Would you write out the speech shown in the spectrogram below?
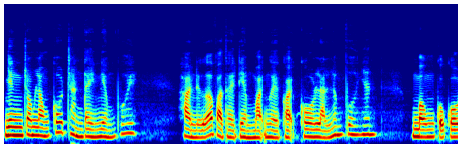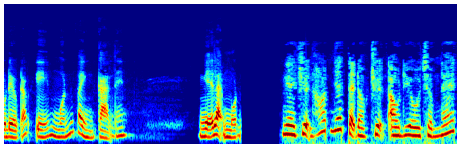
nhưng trong lòng cô tràn đầy niềm vui. Hơn nữa vào thời điểm mọi người gọi cô là Lâm Vô Nhân, mông của cô đều đắc ý muốn vành cả lên. Nghĩ lại một Nghe chuyện hot nhất tại đọc truyện audio.net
